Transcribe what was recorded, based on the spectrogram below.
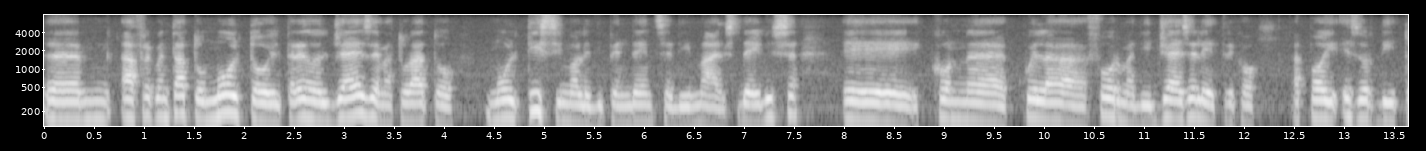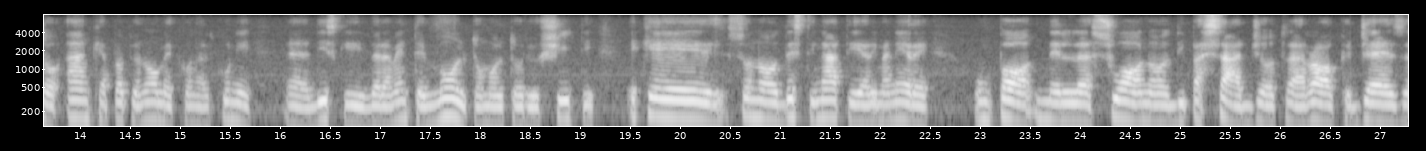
Eh, ha frequentato molto il terreno del jazz, è maturato moltissimo alle dipendenze di Miles Davis e con eh, quella forma di jazz elettrico ha poi esordito anche a proprio nome con alcuni eh, dischi veramente molto molto riusciti e che sono destinati a rimanere un po' nel suono di passaggio tra rock, jazz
